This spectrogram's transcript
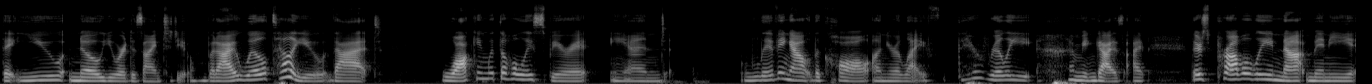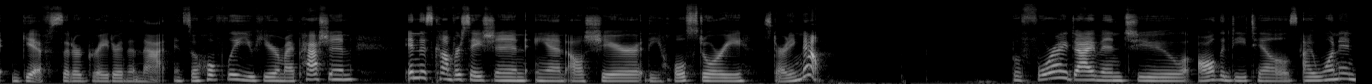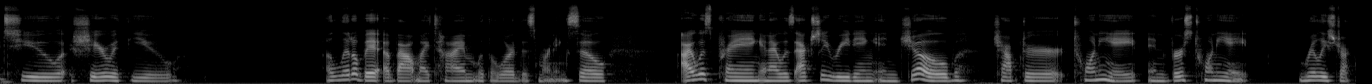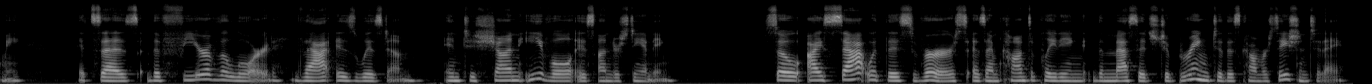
that you know you are designed to do. But I will tell you that walking with the Holy Spirit and living out the call on your life, they're really, I mean, guys, I there's probably not many gifts that are greater than that. And so hopefully you hear my passion in this conversation, and I'll share the whole story starting now. Before I dive into all the details, I wanted to share with you a little bit about my time with the Lord this morning. So, I was praying and I was actually reading in Job chapter 28 and verse 28 really struck me. It says, The fear of the Lord, that is wisdom, and to shun evil is understanding. So I sat with this verse as I'm contemplating the message to bring to this conversation today.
